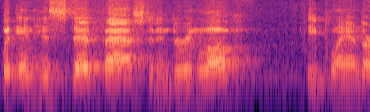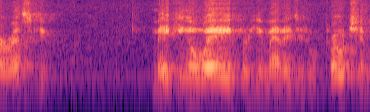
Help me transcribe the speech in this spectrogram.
but in his steadfast and enduring love, he planned our rescue, making a way for humanity to approach him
